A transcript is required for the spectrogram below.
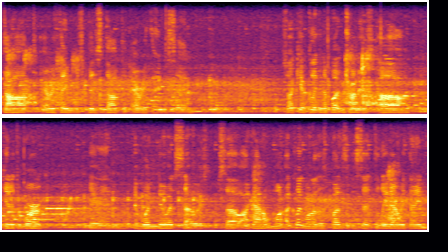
stopped. Everything was been stopped and everything. It said. So I kept clicking the button trying to uh, get it to work and it wouldn't do it. So so I got on one. I clicked one of those buttons that said delete everything.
